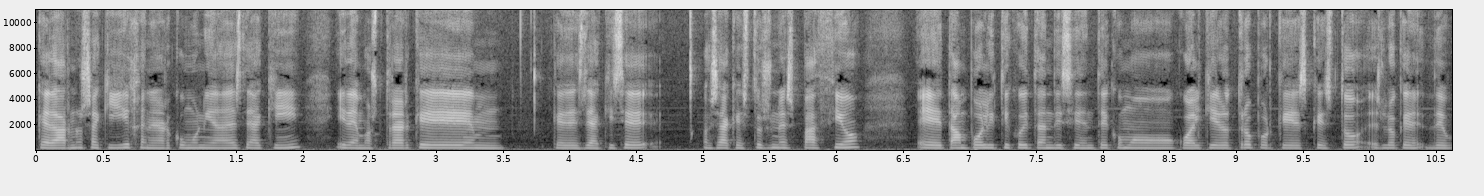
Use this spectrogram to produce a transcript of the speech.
quedarnos aquí, generar comunidades de aquí y demostrar que, mm, que desde aquí se, o sea, que esto es un espacio eh, tan político y tan disidente como cualquier otro, porque es que esto es lo que de-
